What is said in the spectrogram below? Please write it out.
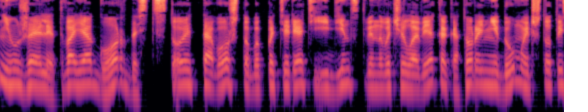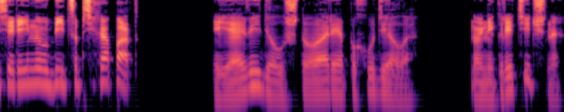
Неужели твоя гордость стоит того, чтобы потерять единственного человека, который не думает, что ты серийный убийца-психопат?» Я видел, что Ария похудела, но не критично.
